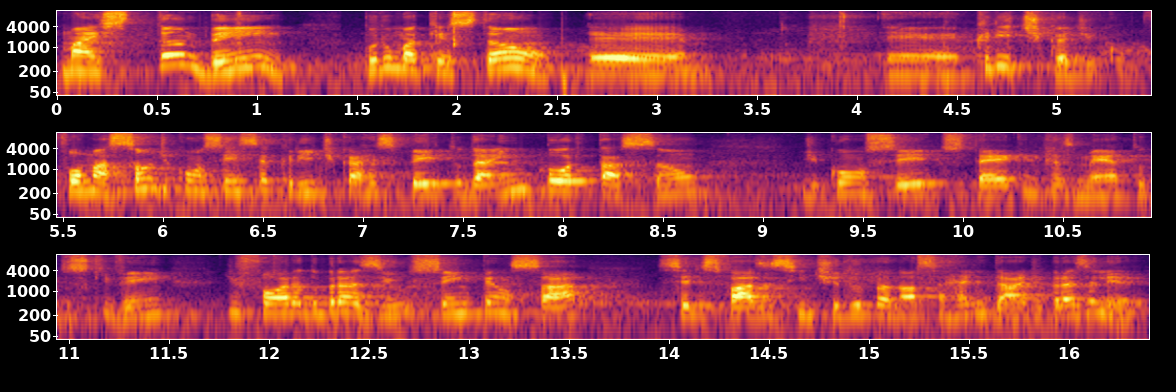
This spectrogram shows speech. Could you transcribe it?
mas também por uma questão é, é, crítica, de formação de consciência crítica a respeito da importação de conceitos, técnicas, métodos que vêm de fora do Brasil sem pensar se eles fazem sentido para a nossa realidade brasileira.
